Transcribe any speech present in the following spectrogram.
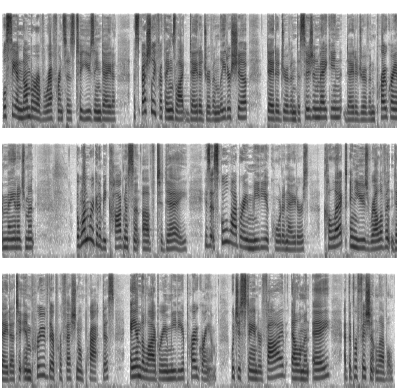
we'll see a number of references to using data, especially for things like data-driven leadership, data-driven decision-making, data-driven program management. The one we're going to be cognizant of today is that school library media coordinators collect and use relevant data to improve their professional practice and the library media program, which is Standard 5, Element A, at the proficient level.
